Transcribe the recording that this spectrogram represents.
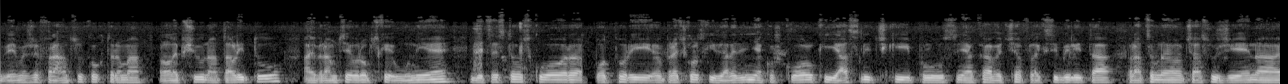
vieme, že Francúzsko, ktoré má lepšiu natalitu aj v rámci Európskej únie, kde cestou skôr podporí predškolských zariadení ako škôlky, jasličky plus nejaká väčšia flexibilita pracovného času žien a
